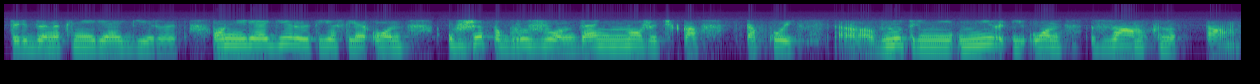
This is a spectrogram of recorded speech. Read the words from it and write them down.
что ребенок не реагирует. Он не реагирует, если он уже погружен, да, немножечко в такой э, внутренний мир, и он замкнут там.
